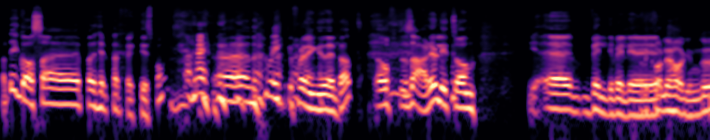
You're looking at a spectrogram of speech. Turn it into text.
ja, de ga seg på et helt perfekt tidspunkt. Eh, det var ikke for lenge i det hele tatt. Ofte så er det jo litt sånn eh, veldig, veldig Carl I. Hagen du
